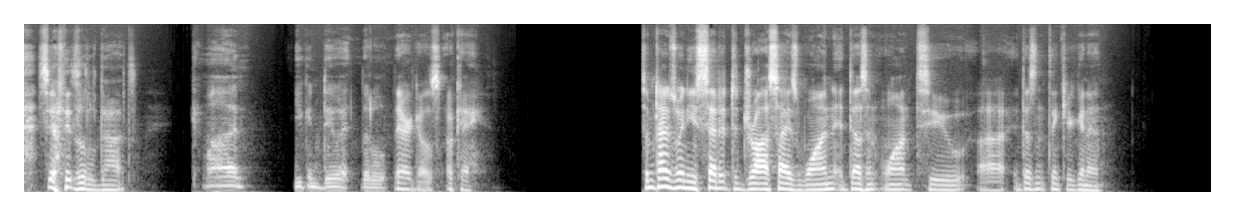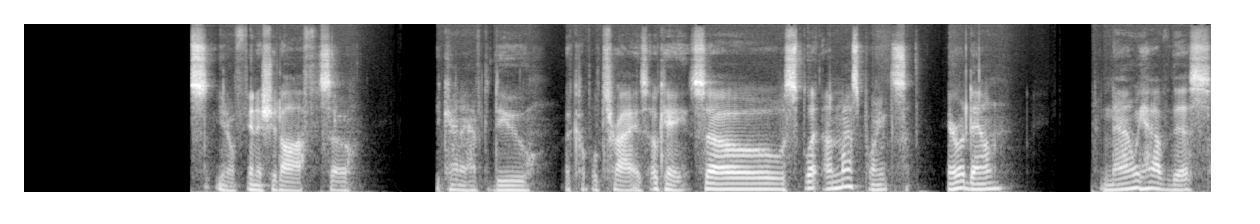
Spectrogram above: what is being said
see all these little dots. Come on. You can do it. Little. There it goes. Okay. Sometimes when you set it to draw size 1, it doesn't want to, uh, it doesn't think you're going to, you know, finish it off. So you kind of have to do a couple tries. Okay, so split on unmask points, arrow down. Now we have this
